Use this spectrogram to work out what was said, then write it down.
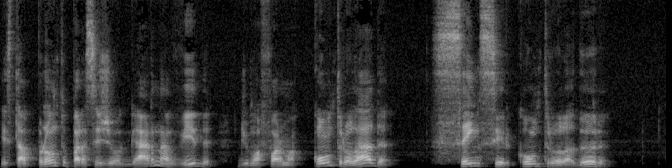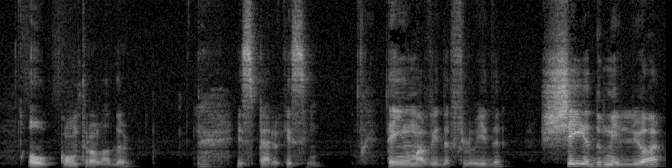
está pronto para se jogar na vida de uma forma controlada, sem ser controladora? Ou controlador? Espero que sim. Tenha uma vida fluida, cheia do melhor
